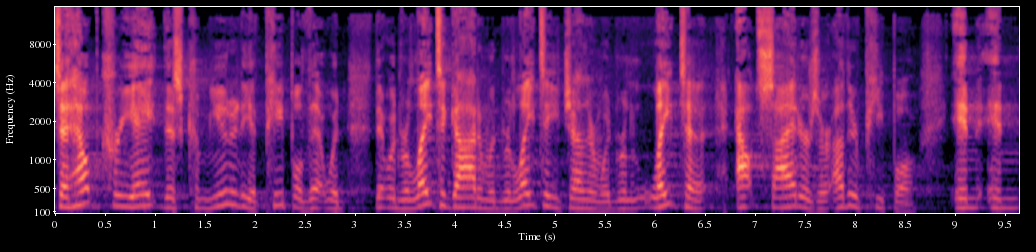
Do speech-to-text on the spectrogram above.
to help create this community of people that would, that would relate to God and would relate to each other and would relate to outsiders or other people in, in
